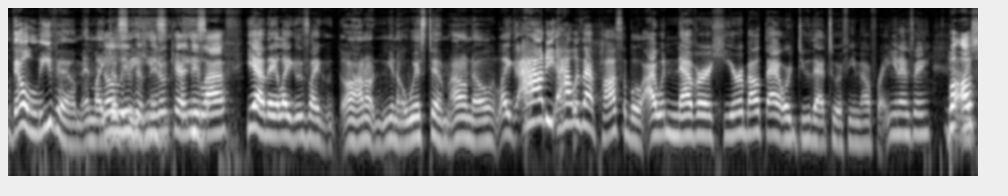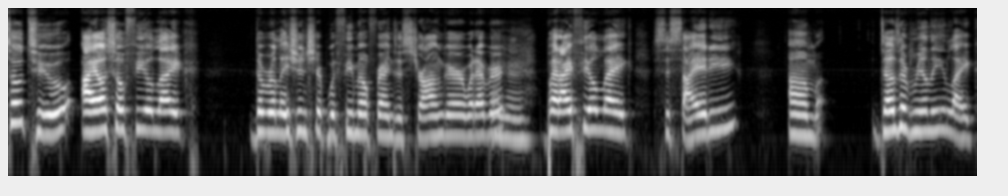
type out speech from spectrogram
they'll leave him and like Mm-hmm. They'll just leave him. They don't care. They laugh. yeah, they like it's like oh, I don't you know where's Tim? I don't know. Like how do you, how is that possible? I would never hear about that or do that to a female friend. You know what I'm saying? But also too, I also feel like the relationship with female friends is stronger, or whatever. Mm-hmm. But I feel like society um doesn't really like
